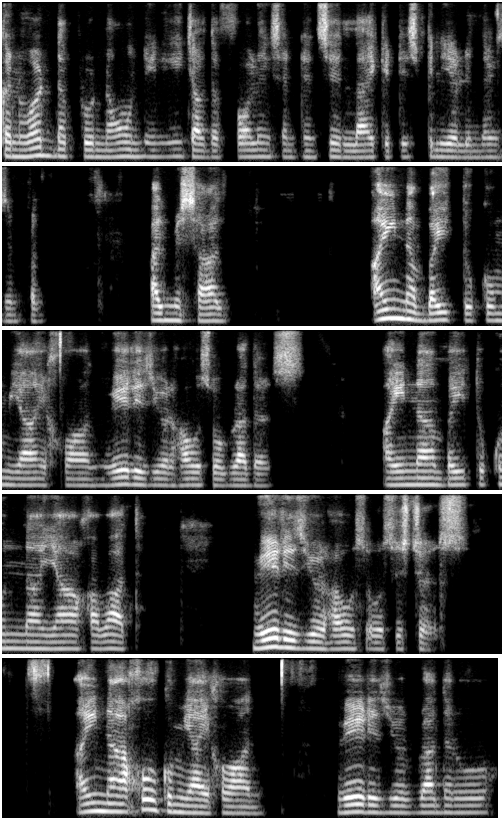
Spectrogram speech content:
Convert the pronoun in each of the following sentences like it is clear in the example. Al-Misal. Aina baytukum ya ikhwan. Where is your house, O brothers? Aina baytukunna ya akhawat. Where is your house, O sisters? Aina ya ikhwan. Where is your brother, O,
